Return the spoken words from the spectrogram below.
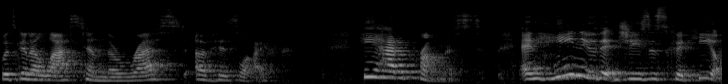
was going to last him the rest of his life. He had a promise, and he knew that Jesus could heal,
